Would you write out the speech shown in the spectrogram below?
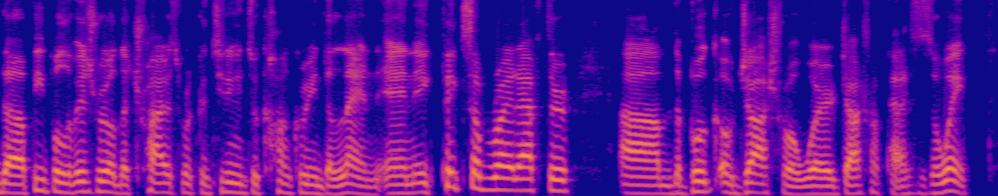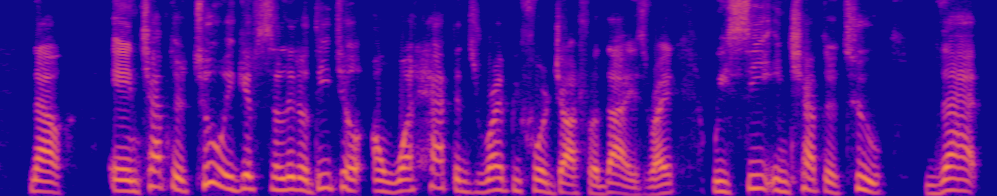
the people of Israel, the tribes were continuing to conquering the land. And it picks up right after um, the book of Joshua, where Joshua passes away. Now, in chapter two, it gives us a little detail on what happens right before Joshua dies, right? We see in chapter two that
